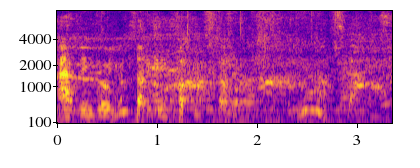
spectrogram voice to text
happened, bro? You started getting fucking stunned. You.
